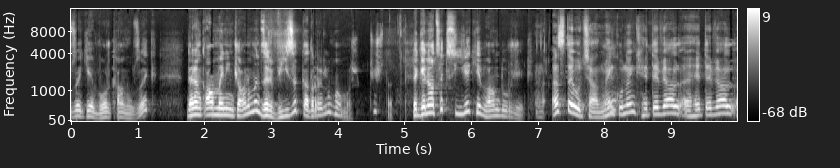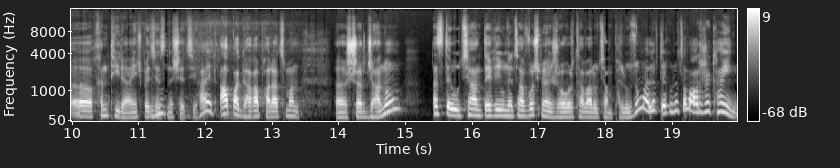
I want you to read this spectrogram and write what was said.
ուզեք եւ որքան ուզեք, նրանք ամեն ինչ անում են ձեր վիզը կտրելու համար։ Ճիշտ է։ Դե գնացեք սիրեք եւ հանդուրժեք։ ըստ էության մենք ունենք հետեւյալ հետեւյալ խնդիրը, ինչպես ես նշեցի, հա, այդ ապա գաղափարացման շրջանում ըստ էության տեղի ունեցավ ոչ միայն ժողովրդավարության փլուզում, այլև տեղի ունեցավ արժեքային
